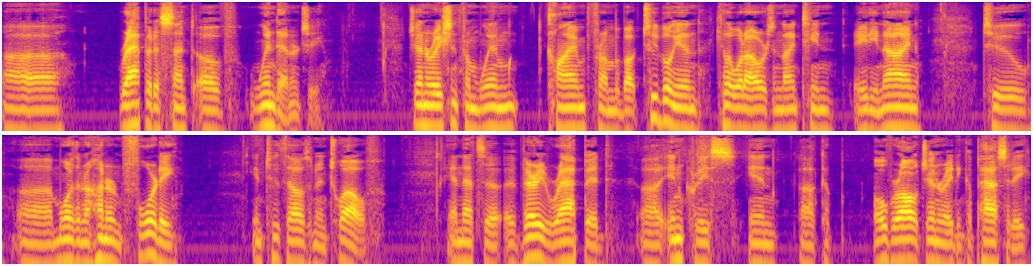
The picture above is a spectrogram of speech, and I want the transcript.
uh, rapid ascent of wind energy. Generation from wind climbed from about 2 billion kilowatt hours in 1989 to uh, more than 140 in 2012. And that's a, a very rapid uh, increase in uh, overall generating capacity,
